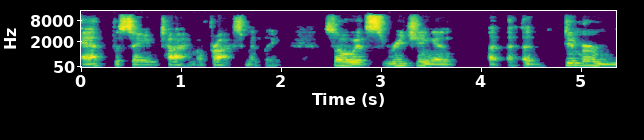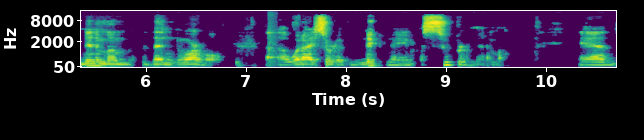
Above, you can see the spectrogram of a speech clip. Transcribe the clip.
at the same time, approximately. So it's reaching an a, a dimmer minimum than normal, uh, what I sort of nickname a super minimum. And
